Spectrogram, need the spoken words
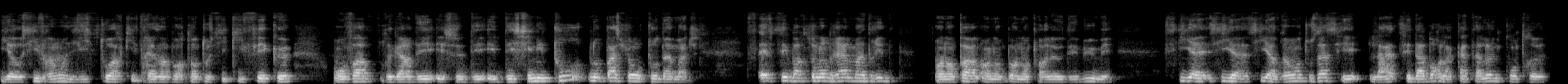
il y a aussi vraiment l'histoire qui est très importante aussi, qui fait que on va regarder et se déchaîner toutes nos passions autour d'un match. FC Barcelone, Real Madrid, on en parle, on en parlait au début, mais s'il y a, y vraiment tout ça, c'est d'abord la Catalogne contre,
